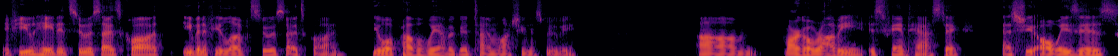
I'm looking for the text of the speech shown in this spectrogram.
If you hated Suicide Squad, even if you loved Suicide Squad, you will probably have a good time watching this movie. Um, Margot Robbie is fantastic, as she always is.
